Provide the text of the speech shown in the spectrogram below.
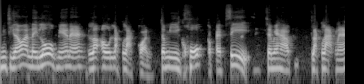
จริงๆแล้วในโลกนี้นะเราเอาหลักๆก่อนจะมีโค้กกับเป๊ปซี่ใช่ไหมครับ หลักๆนะ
